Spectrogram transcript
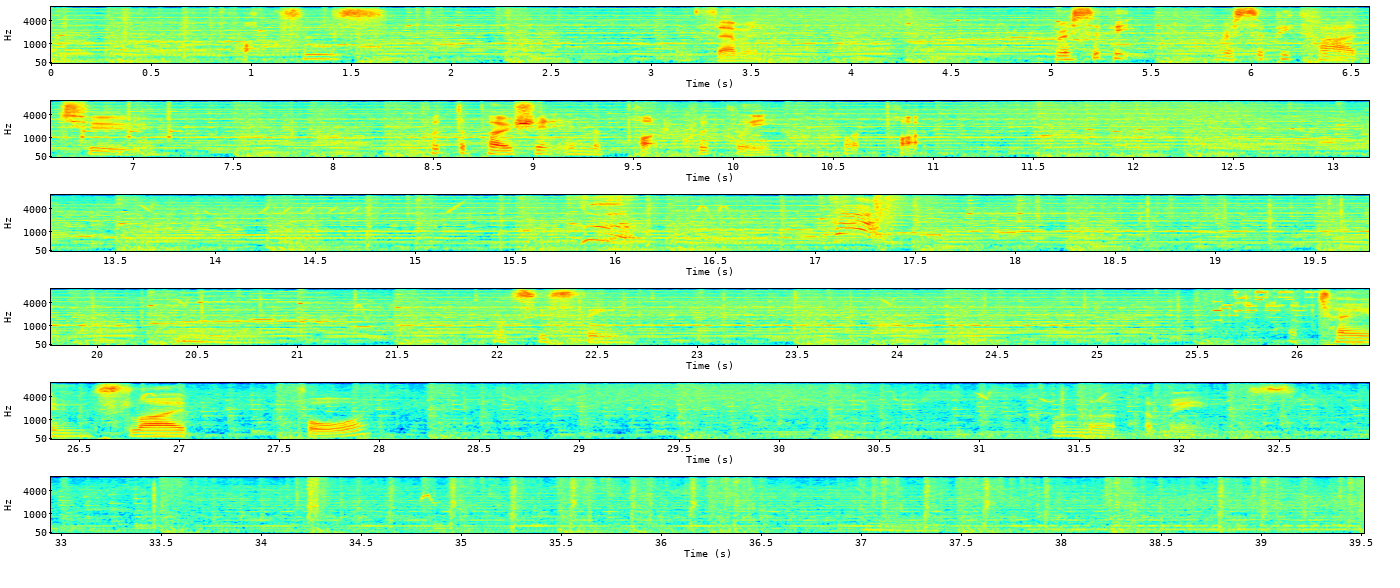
Um, boxes? Examine. Recipe recipe card 2. Put the potion in the pot quickly. What pot? Obtain slide 4? I don't what that means. Hmm.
